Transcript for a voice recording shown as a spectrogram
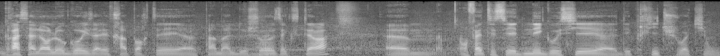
grâce à leur logo, ils allaient te rapporter euh, pas mal de choses, etc. Euh, en fait, essayer de négocier euh, des prix, tu vois, qui ont,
